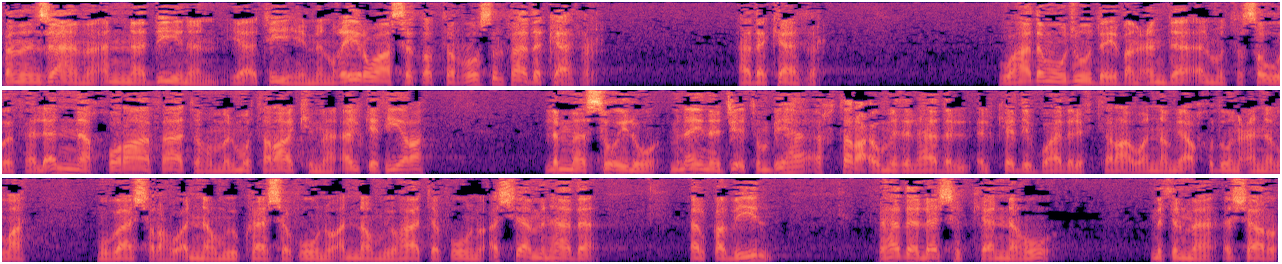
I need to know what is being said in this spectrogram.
فمن زعم أن دينا يأتيه من غير واسطة الرسل فهذا كافر. هذا كافر. وهذا موجود أيضا عند المتصوفة لأن خرافاتهم المتراكمة الكثيرة لما سئلوا من أين جئتم بها اخترعوا مثل هذا الكذب وهذا الافتراء وأنهم يأخذون عن الله مباشرة وأنهم يكاشفون وأنهم يهاتفون وأشياء من هذا القبيل. فهذا لا شك أنه مثل ما أشار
